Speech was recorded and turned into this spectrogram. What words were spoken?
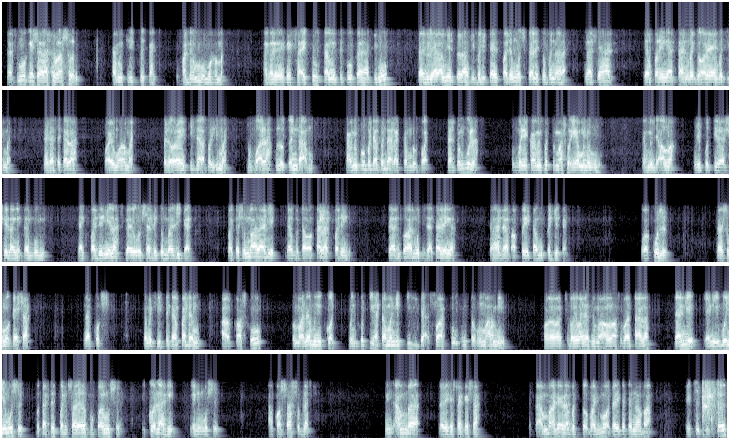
Dan semua kisah Rasul-Rasul kami ceritakan kepadamu Muhammad. Agar dengan kisah itu kami teguhkan hatimu dan di dalamnya telah diberikan kepadamu segala kebenaran, nasihat dan peringatan bagi orang yang beriman. Dan katakanlah, wahai Muhammad, pada orang yang tidak beriman, berbuatlah peluk kehendakmu. Kami pun benar-benar akan berbuat. Dan tunggulah. Tunggunya kami pun termasuk yang menunggu. Kami ya Allah meliputi rahsia langit dan bumi. Dan kepadanya lah segala urusan dikembalikan. Maka sembahlah dia dan bertawakallah kepadanya. Dan Tuhanmu tidak akan lengah terhadap apa yang kamu kerjakan. Wakul dan semua kisah. Nakus. Kami ceritakan padamu. Al-Qashu bermakna mengikut, mengikuti atau meneliti tidak sesuatu untuk memahami. Sebagaimana firman Allah SWT dan dia, yang ibunya Musa, berkata kepada saudara perempuan Musa, ikutlah dia, yang ini Musa. Al-Qasah 11. Min ambak dari kisah-kisah. Kata ambak dia adalah bentuk majmuk dari kata nabak, iaitu cerita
